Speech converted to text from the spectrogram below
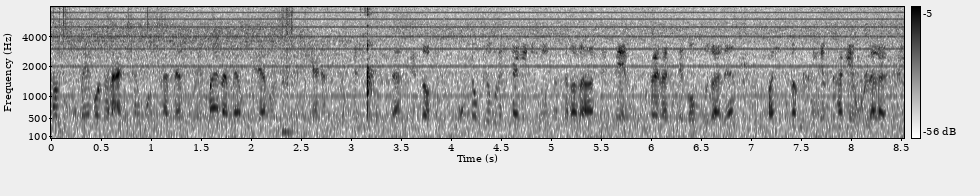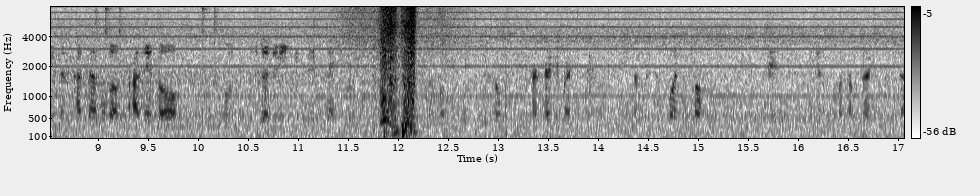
1,900원을 안착 못하면 웬만하면 물량을 준비하셨으면 좋겠습니다. 그래서 본격적으로 시장이 주도세가 나왔을 때 우크라이나 재건보다는 훨씬 더 강력하게 올라갈 수 있는 한산선 안에서 또 투자들이 있기 때문에 그래서 자세하게 말씀드리겠습니다. 참고하셔서 네, 이해주시면 감사하겠습니다.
